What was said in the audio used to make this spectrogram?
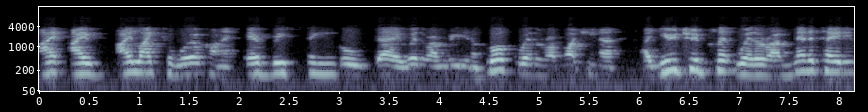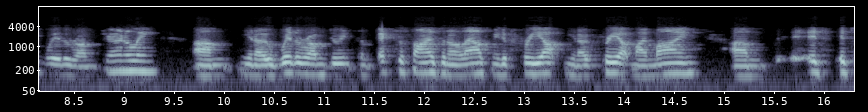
I, I, I like to work on it every single day, whether I'm reading a book, whether I'm watching a, a YouTube clip, whether I'm meditating, whether I'm journaling, um, you know, whether I'm doing some exercise and it allows me to free up, you know, free up my mind. Um, it's, it's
